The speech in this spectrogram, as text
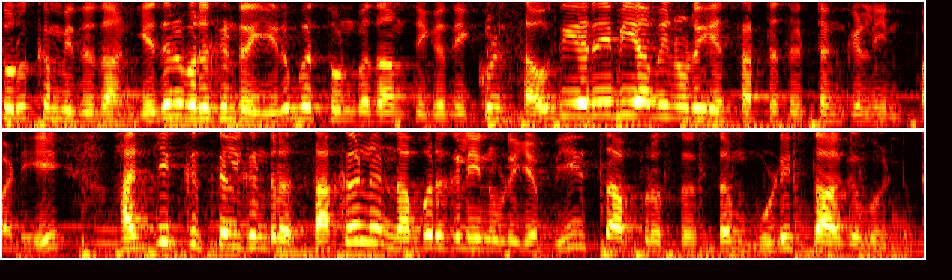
சுருக்கம் இதுதான். எதிர்வருகின்ற இருபத்தி ஒன்பதாம் திகதிக்குள் சவுதி அரேபியாவினுடைய சட்ட திட்டங்களின்படி ஹஜ்ஜுக்கு செல்கின்ற சகல நபர்களினுடைய விசா ப்ரோசஸை முடித்தாக வேண்டும்.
